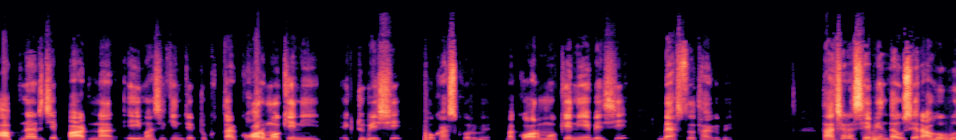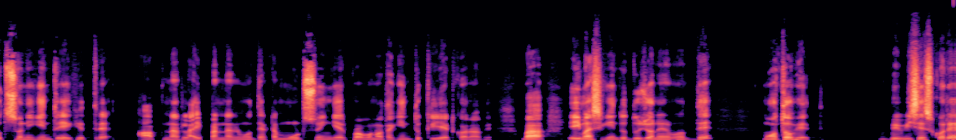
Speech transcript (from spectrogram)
আপনার যে পার্টনার এই মাসে কিন্তু একটু তার কর্মকে নিয়ে একটু বেশি ফোকাস করবে বা কর্মকে নিয়ে বেশি ব্যস্ত থাকবে। তাছাড়া 7th হাউসে রাহু, বুধ, শনি কিন্তু এক্ষেত্রে আপনার লাইফ পার্টনারের মধ্যে একটা মুড সুইংয়ের প্রবণতা কিন্তু ক্রিয়েট করাবে। বা এই মাসে কিন্তু দুজনের মধ্যে মতভেদ বিশেষ করে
